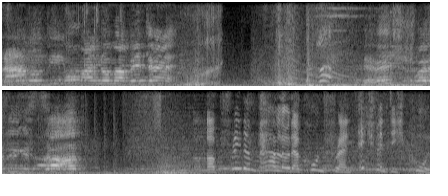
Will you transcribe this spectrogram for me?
Name und die Mobile-Nummer bitte. Der Menschenfröstling ist zart. Oder Coon Friend, ich finde dich cool.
